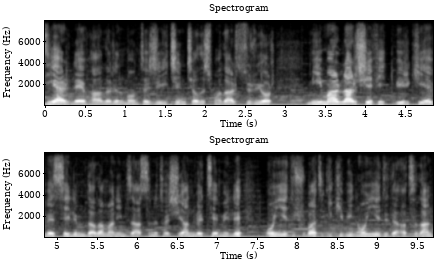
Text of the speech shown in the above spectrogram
Diğer levhaların montajı için çalışmalar sürüyor. Mimarlar Şefik Birkiye ve Selim Dalaman imzasını taşıyan ve temeli 17 Şubat 2017'de atılan,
